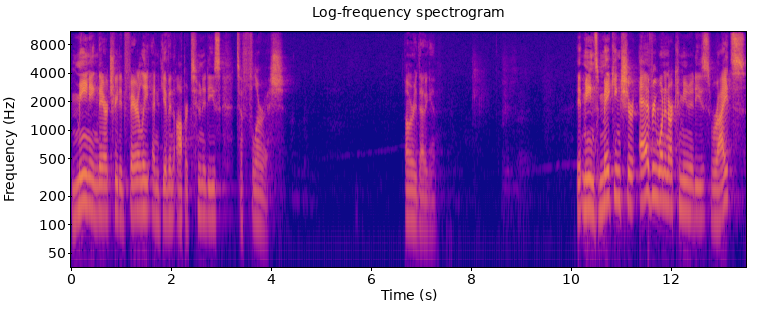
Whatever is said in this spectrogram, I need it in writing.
meaning they are treated fairly and given opportunities to flourish. I'm going to read that again. It means making sure everyone in our community's rights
